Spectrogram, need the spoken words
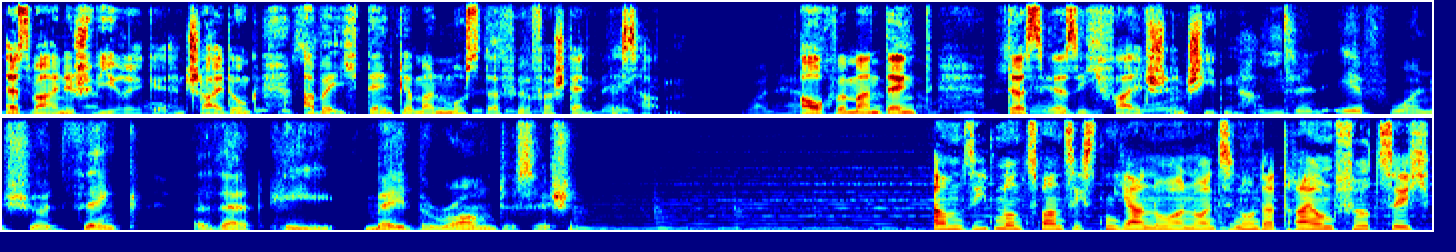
Es war eine schwierige Entscheidung, aber ich denke, man muss dafür Verständnis haben. Auch wenn man denkt, dass er sich falsch entschieden hat. that he made the wrong decision. Am 27. Januar 1943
